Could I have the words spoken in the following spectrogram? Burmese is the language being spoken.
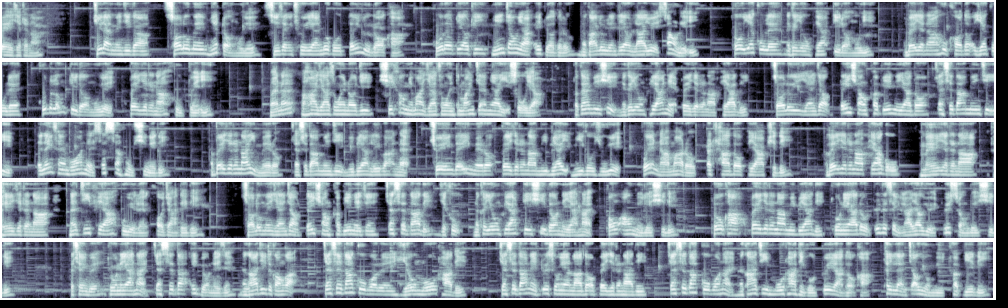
ပဲ့ရတနာကြီးလိုက်မင်းကြီးကဆောလိုမင်းမျက်တော်မူ၍စီစဉ်ချွေရန်တို့ကိုတိမ့်ယူသောအခါကိုယ်တော်တယောက်ထီးမြင်းချောင်းရာအိပ်ပျော်သလိုငကားလူလင်တယောက်လာ၍စောင့်လေ၏ထိုရက်ကိုလည်းငကယုံဖျားတည်တော်မူ၏အဘယ်ယနာဟုခေါ်သောအရက်ကိုလည်းခုတလုံးတည်တော်မူ၍အဘယ်ယနာဟုတွင်၏မန္တန်မဟာရာဇဝင်တော်ကြီးရှေးဟောင်းမြမရာဇဝင်တမိုင်းကျမ်းများ၏အဆိုအရပကံပြည်ရှိငကယုံဖျားနှင့်အဘယ်ယနာဖျားသည်ဇော်လူ၏ရန်ကြောင့်တိန့်ချောင်ဖက်ပြေးနေရသောကျန်စစ်သားမင်းကြီး၏ အနိုင်ဆိုင်ဘဝနှင့်ဆက်ဆက်မှုရှိနေသည်အပေယတနာ၏မဲတော်ကျန်စစ်သားမင်းကြီးမိဖုရား၄ပါးအနက်ချွေအိမ်တဲ၏မဲတော်အပေယတနာမိဖုရား၏အမိကိုယူ၍ဘွဲ့နာမတော်တတ်ထားသောဖျားဖြစ်သည်အပေယတနာဖျားကိုအမဲယတနာအဖေယတနာနတ်ကြီးဖျားဟူ၍လည်းခေါ်ကြသေးသည်ဇော်လူမင်းရန်ကြောင့်တိန့်ချောင်ထွက်ပြေးနေခြင်းကျန်စစ်သားသည်ယခုနခယုံဖျားတည်ရှိသောနေရာ၌ဘုံအောင်နေလေရှိသည်ထိုအခါအပေယတနာမိဖုရားသည်ထိုနေရာသို့တိတိစိတ်လာရောက်၍တွေ့ဆုံလေရှိသည် တစ်ချိန်တွင်ထိုနေရာ၌ကျန်စစ်သားအိပ်ပျော်နေစဉ်ငကားကြီးတစ်ကောင်ကကျန်စစ်သားကိုယ်ပေါ်တွင်ယုံမိုးထားသည်ကျန်စစ်သားနှင့်တွေ့ဆုံရန်လာသောအပေယတနာသည်ကျန်စစ်သားကိုယ်ပေါ်၌ငကားကြီးမိုးထားသည်ကိုတွေ့ရသောအခါထိတ်လန့်ကြောက်ရွံ့ပြီးထွက်ပြေးသည်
